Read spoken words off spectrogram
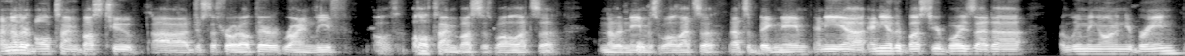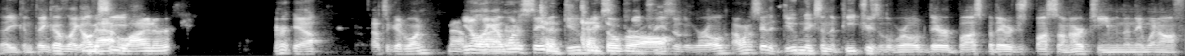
another all time bust too. Uh, just to throw it out there, Ryan Leaf, all, all time bust as well. That's a another name as well. That's a that's a big name. Any uh, any other bust your boys that uh, are looming on in your brain that you can think of? Like obviously, Matt Leinart. Er, yeah, that's a good one. Matt you know, like Leinart, I want to say 10th, the Dubnyks and Petries of the world. I want to say the Dubnyks and the Petries of the world. They were bust, but they were just busts on our team, and then they went off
